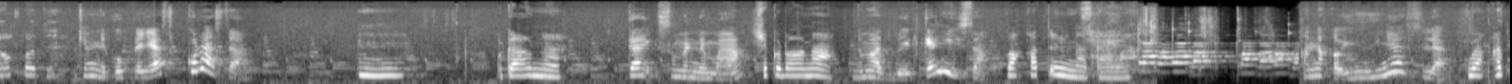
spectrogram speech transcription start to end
yoqadi. Kimni ko'playasiz ko'rasan? Gana, Gang ismi nima? Shukrona, Nima deb aytganiysan? vaqt o'ynataman. Qanaqa o'ynayapsizlar? Vaqt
